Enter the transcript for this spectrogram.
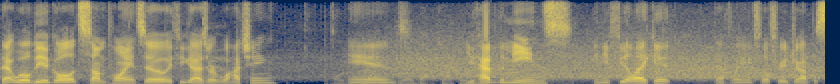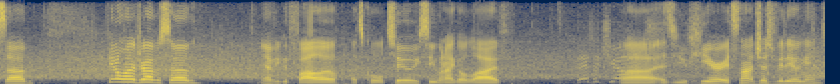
that will be a goal at some point. So if you guys are watching and you have the means and you feel like it, definitely feel free to drop a sub. If you don't want to drop a sub, you know, if you could follow, that's cool too. You see when I go live. There's a chance. Uh, as you hear, it's not just video games.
